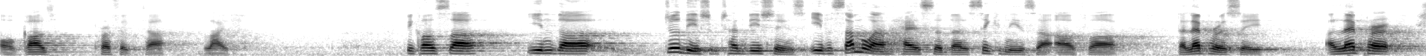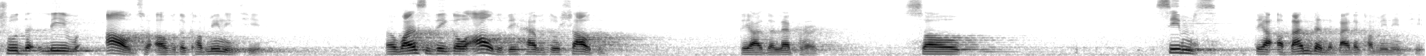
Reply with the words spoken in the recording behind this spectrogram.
or God's perfect uh, life because uh, in the Jewish traditions, if someone has the sickness of uh, the leprosy, a leper should live out of the community. Uh, once they go out, they have to shout, they are the leper. So, seems they are abandoned by the community.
